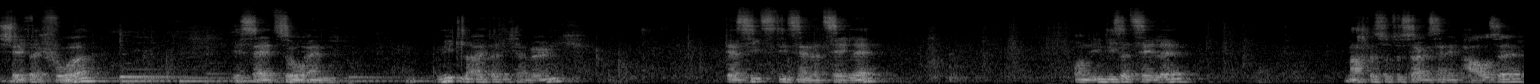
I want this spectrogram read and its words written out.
Stellt euch vor, ihr seid so ein mittelalterlicher Mönch, der sitzt in seiner Zelle und in dieser Zelle macht er sozusagen seine Pause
